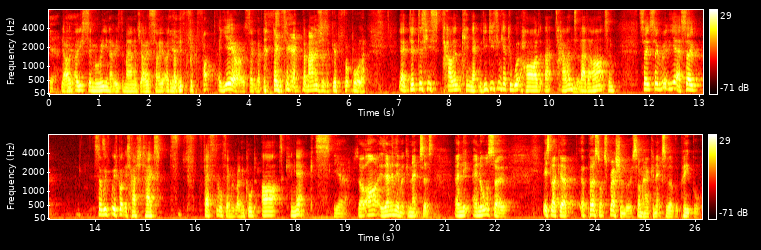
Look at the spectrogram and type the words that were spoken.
he? Yeah, Yeah, I, yeah. I used to say Mourinho, he's the manager. I say, I, Yeah. I, for, a year I was saying that, don't think the manager's a good footballer? Yeah, does, does his talent connect with you? Do you think you have to work hard at that talent, Mm. at that art? And so, so really, yeah, so so we've, we've got this hashtag festival thing we're running called Art Connects. Yeah. So art is anything that connects us, and the, and also it's like a, a personal expression where it somehow connects with other people,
